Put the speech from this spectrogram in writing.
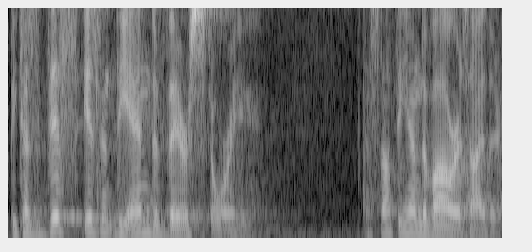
because this isn't the end of their story. It's not the end of ours either.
